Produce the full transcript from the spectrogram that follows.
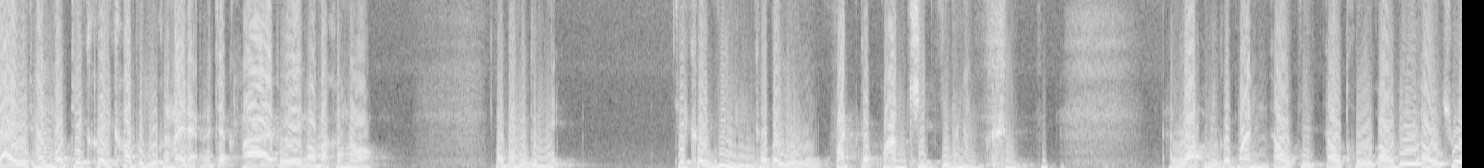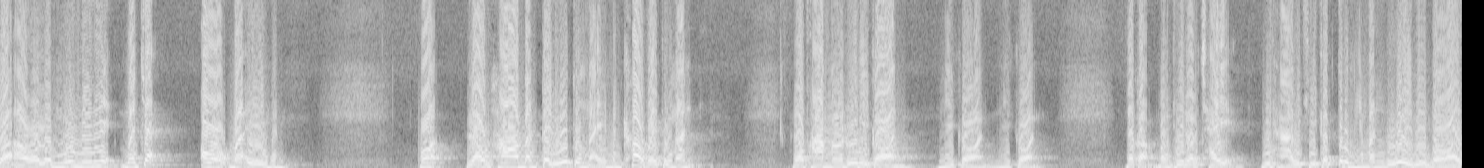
ใจทั้งหมดที่เคยเข้าไปอยู่ข้างในเนี่ย มันจะคลายตัวเองออกมาข้างนอก ออกมาอยู่ตรงนี้ ที่เคยวิ่งเข้าไปอยู่วัดกับความคิดอยู่นั่นเองทะเลาะอยู่กับมันเอาจิตเอาถูกเอาดีเอาชั่ว เอาอารมณ์นู้นนี้นี่มันจะออกมาเองมัน เพราะเราพามันไปรู้ตรงไหน มันเข้าไปตรงนั้น เราพามันรู้นี่ก่อน นี่ก่อนนี่ก่อน แล้วก็บางทีเราใช้วิหาวิธีกระตุ้นให้มันรู้บ่อย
